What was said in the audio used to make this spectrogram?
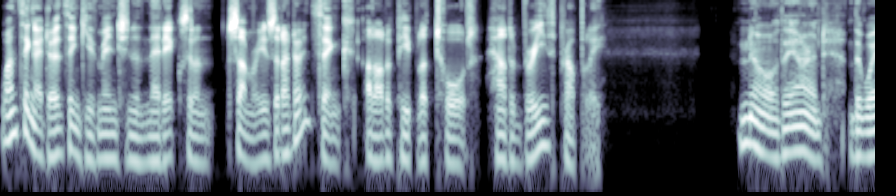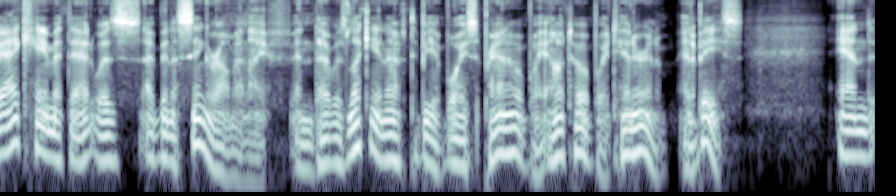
One thing I don't think you've mentioned in that excellent summary is that I don't think a lot of people are taught how to breathe properly. No, they aren't. The way I came at that was I've been a singer all my life, and I was lucky enough to be a boy soprano, a boy alto, a boy tenor, and a, and a bass. And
